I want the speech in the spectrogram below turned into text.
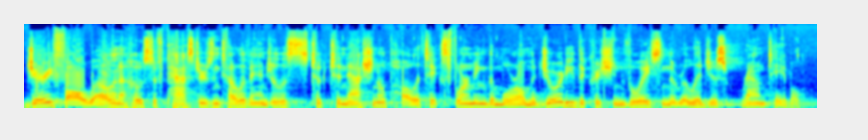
Jerry Falwell and a host of pastors and televangelists took to national politics, forming the moral majority, the Christian voice, and the religious roundtable.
